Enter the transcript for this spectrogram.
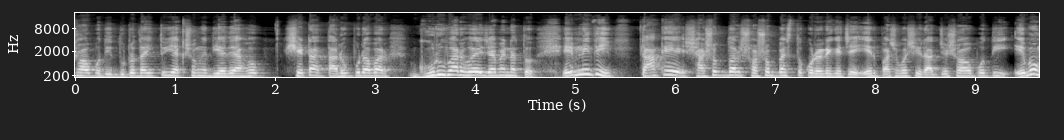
সভাপতি দুটো দায়িত্বই একসঙ্গে দিয়ে দেওয়া হোক, সেটা তার উপর আবার গুরুবার হয়ে যাবে না তো? এমনিতেই তাকে শাসক দল শশব্যস্ত করে রেখেছে, এর পাশাপাশি রাজ্য সভাপতি এবং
